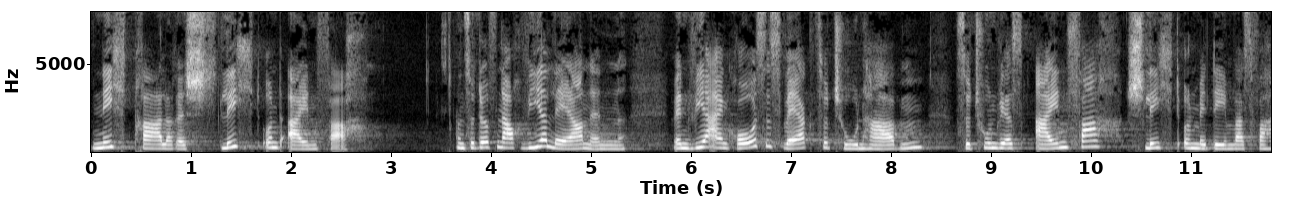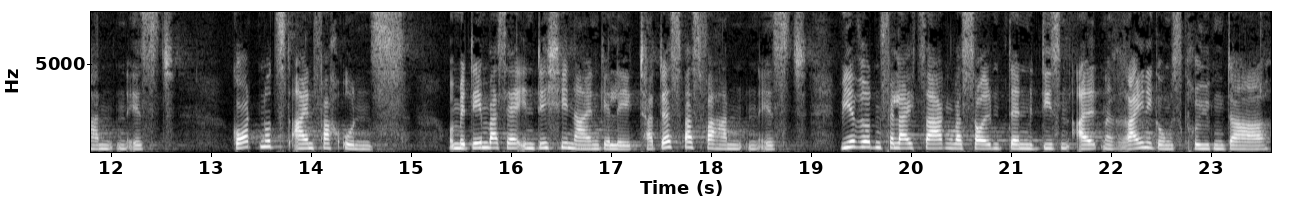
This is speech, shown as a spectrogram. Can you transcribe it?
Nicht prahlerisch, schlicht und einfach. Und so dürfen auch wir lernen, wenn wir ein großes Werk zu tun haben, so tun wir es einfach, schlicht und mit dem, was vorhanden ist. Gott nutzt einfach uns und mit dem, was er in dich hineingelegt hat, das, was vorhanden ist. Wir würden vielleicht sagen, was soll denn mit diesen alten Reinigungskrügen da?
